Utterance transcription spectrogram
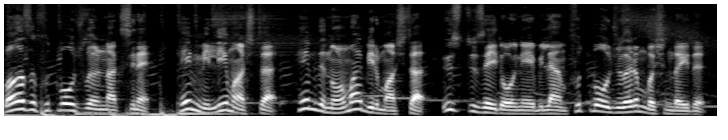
Bazı futbolcuların aksine hem milli maçta hem de normal bir maçta üst düzeyde oynayabilen futbolcuların başındaydı.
